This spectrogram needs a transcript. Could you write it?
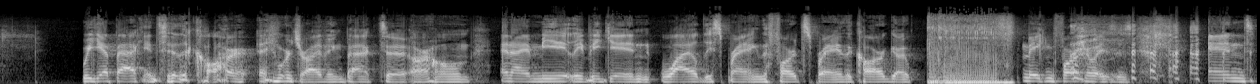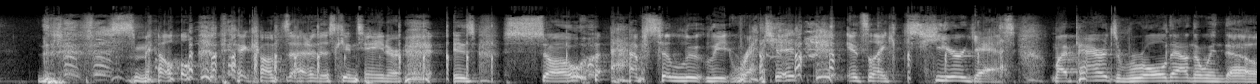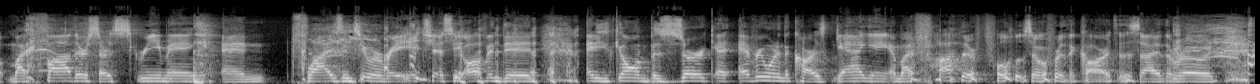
We get back into the car and we're driving back to our home, and I immediately begin wildly spraying the fart spray in the car, go making fart noises. and the smell that comes out of this container is so absolutely wretched. It's like tear gas. My parents roll down the window. My father starts screaming and flies into a rage as he often did and he's going berserk and everyone in the car is gagging and my father pulls over the car to the side of the road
